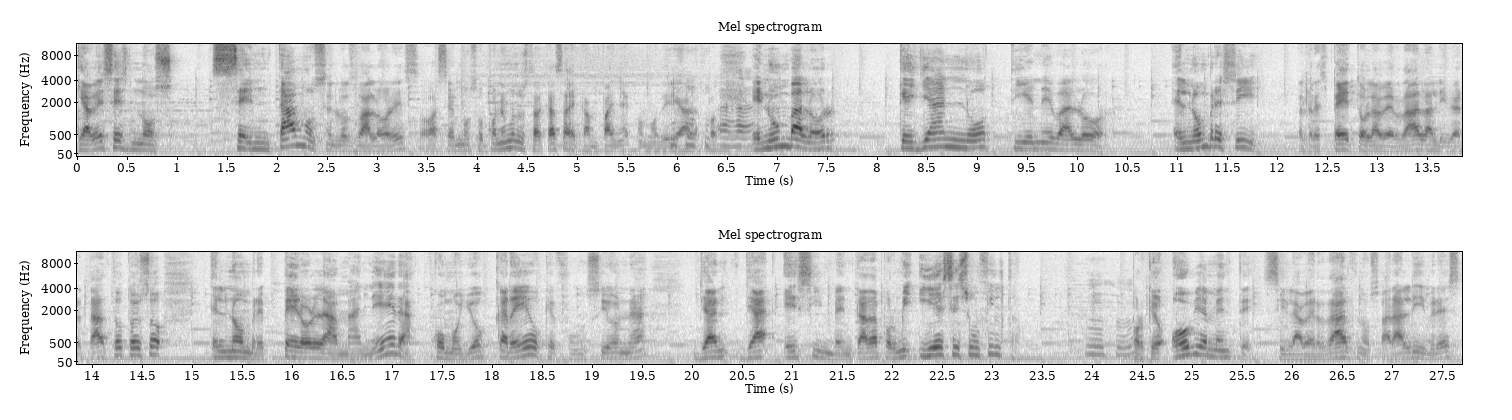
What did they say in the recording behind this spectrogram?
que a veces nos sentamos en los valores o hacemos o ponemos nuestra casa de campaña, como diría, en un valor que ya no tiene valor. El nombre sí, el respeto, la verdad, la libertad, todo, todo eso, el nombre, pero la manera como yo creo que funciona ya, ya es inventada por mí y ese es un filtro. Porque obviamente si la verdad nos hará libres,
